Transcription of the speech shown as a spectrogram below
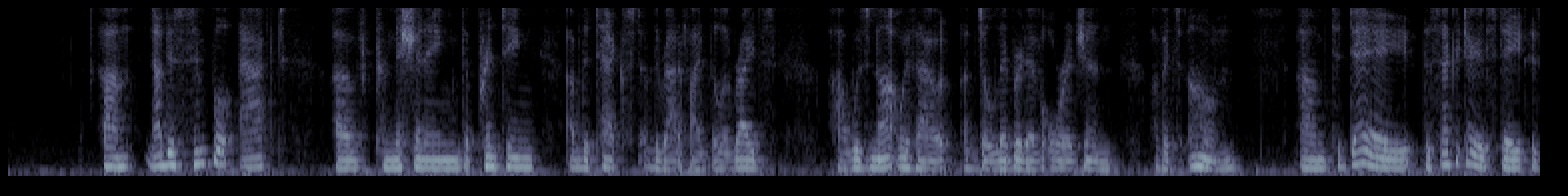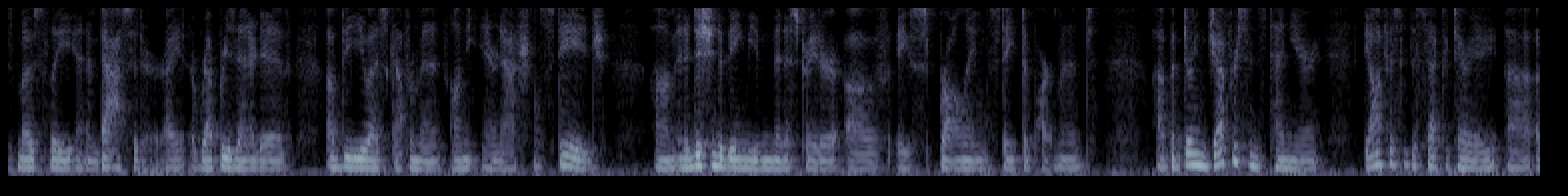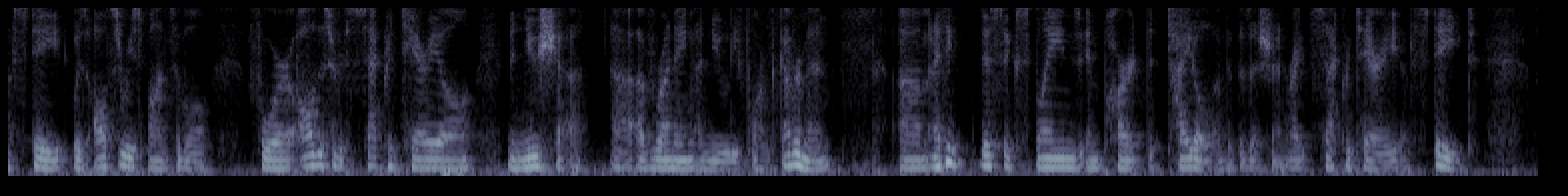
Um, now, this simple act of commissioning the printing of the text of the ratified Bill of Rights uh, was not without a deliberative origin of its own. Um, today, the Secretary of State is mostly an ambassador, right? A representative of the US government on the international stage, um, in addition to being the administrator of a sprawling State Department. Uh, but during Jefferson's tenure, the Office of the Secretary uh, of State was also responsible for all the sort of secretarial minutiae uh, of running a newly formed government. Um, and I think this explains in part the title of the position, right? Secretary of State.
